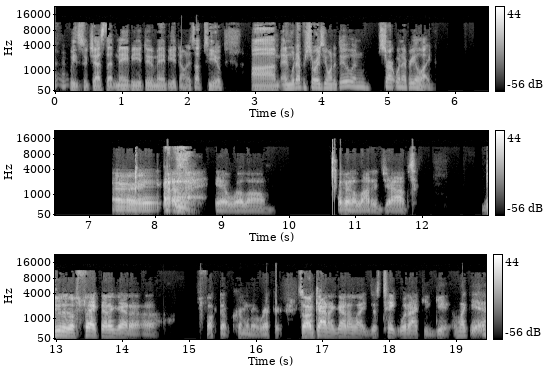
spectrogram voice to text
we suggest that maybe you do, maybe you don't. It's up to you. Um, and whatever stories you want to do and start whenever you like. All right. yeah, well, um, I've had a lot of jobs due to the fact that I got a, uh fucked up criminal record. So I've kind of got to like just take what I can get. I'm like, yeah,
